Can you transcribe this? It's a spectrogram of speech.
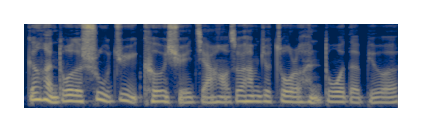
跟很多的数据科学家哈，所以他们就做了很多的，比如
